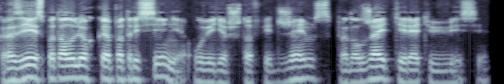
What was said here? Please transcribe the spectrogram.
Кразей испытал легкое потрясение, увидев, что Фит Джеймс продолжает терять в весе.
